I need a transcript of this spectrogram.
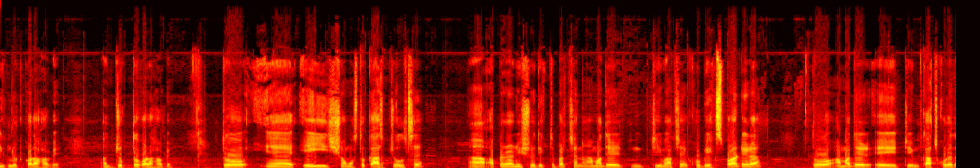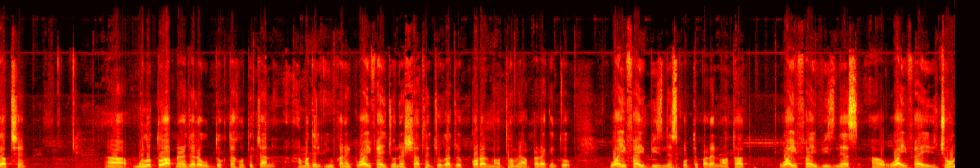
ইনক্লুড করা হবে যুক্ত করা হবে। তো এই সমস্ত কাজ চলছে। আপনারা নিশ্চয়ই দেখতে পাচ্ছেন, আমাদের টিম আছে, খুব এক্সপার্ট এরা। তো আমাদের এই টিম কাজ করে যাচ্ছে। মূলত আপনারা যারা উদ্যোক্তা হতে চান, আমাদের ইউ কানেক্ট ওয়াইফাই জোনের সাথে যোগাযোগ করার মাধ্যমে আপনারা কিন্তু ওয়াইফাই বিজনেস করতে পারেন। অর্থাৎ WiFi business WiFi zone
